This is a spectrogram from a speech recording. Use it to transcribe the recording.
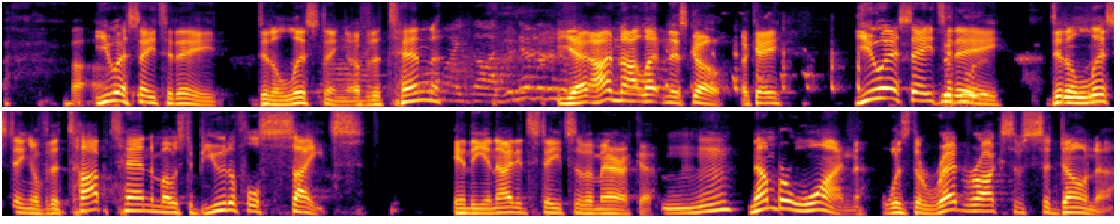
uh-oh. USA Today did a listing of the ten. Oh my God, you're never gonna. Yeah, I'm not letting this go. Okay, USA Today did a listing of the top ten most beautiful sites in the United States of America. Mhm. Number one was the Red Rocks of Sedona.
